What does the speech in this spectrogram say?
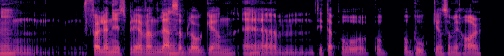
Mm. Mm, följa nyhetsbreven, läsa Mm. bloggen, ehm, titta på, på, på boken som vi har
